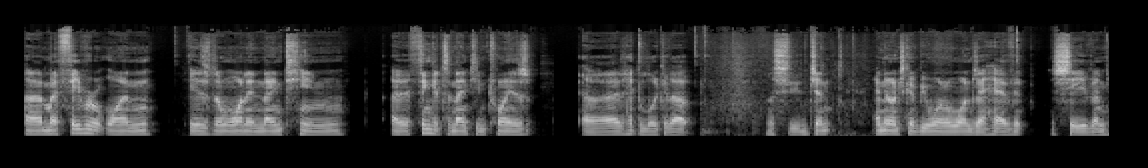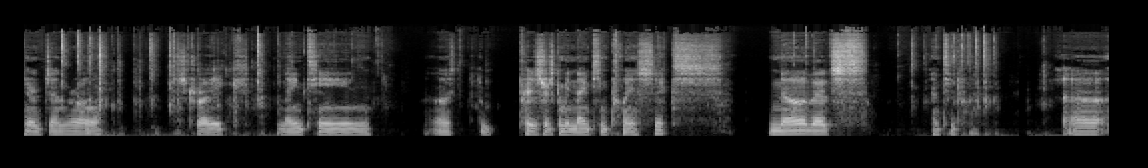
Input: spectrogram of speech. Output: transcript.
Uh, my favorite one is the one in 19. I think it's the 1920s. Uh, I had to look it up. Let's see. Gen- I know it's going to be one of the ones I haven't saved on here. General strike 19. Uh, I'm pretty sure it's going to be 1926. No, that's 1920. Uh,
